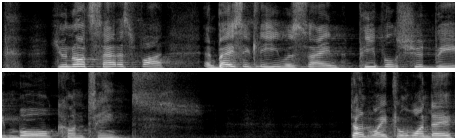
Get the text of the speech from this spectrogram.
you're not satisfied. And basically, he was saying people should be more content. Don't wait till one day,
